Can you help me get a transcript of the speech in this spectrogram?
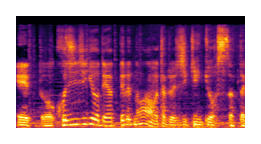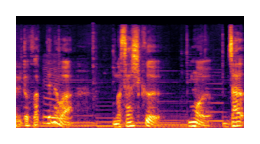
えっと個人事業でやってるのは例えば実験教室だったりとかっていうのは、まさしくもうザ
